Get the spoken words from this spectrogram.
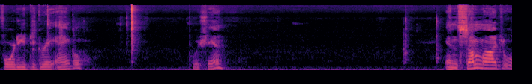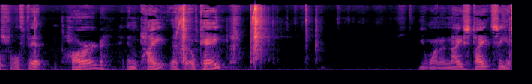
40 degree angle, push in. And some modules will fit hard and tight, that's okay. You want a nice tight seal.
